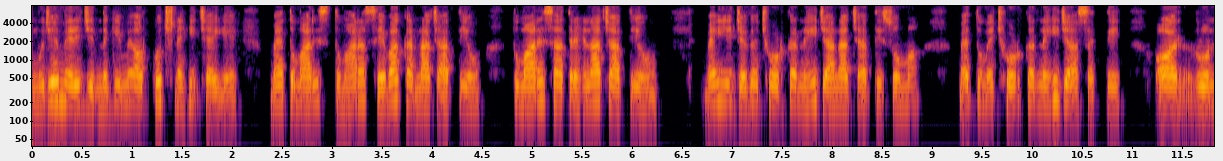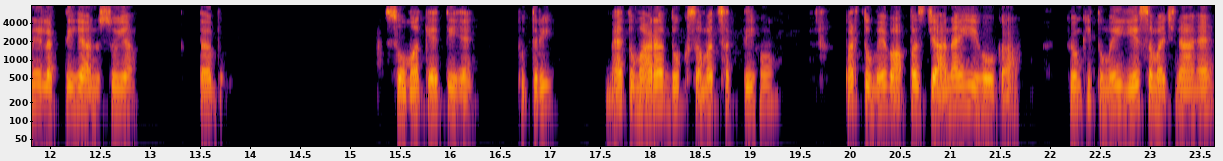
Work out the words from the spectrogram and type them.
मुझे मेरी ज़िंदगी में और कुछ नहीं चाहिए। मैं तुम्हारी तुम्हारा सेवा करना चाहती हूँ तुम्हारे साथ रहना चाहती हूँ। मैं ये जगह छोड़कर नहीं जाना चाहती सोमा। मैं तुम्हें छोड़कर नहीं जा सकती और रोने लगती है अनसुया तब सोमा कहती है पुत्री मैं तुम्हारा दुख समझ सकती हूँ पर तुम्हें वापस जाना ही होगा क्योंकि तुम्हें ये समझना है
